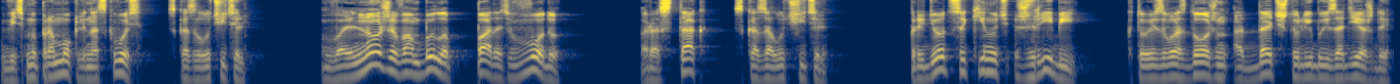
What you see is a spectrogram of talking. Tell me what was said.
«Ведь мы промокли насквозь», — сказал учитель. «Вольно же вам было падать в воду!» «Раз так, — сказал учитель, — придется кинуть жребий, кто из вас должен отдать что-либо из одежды.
